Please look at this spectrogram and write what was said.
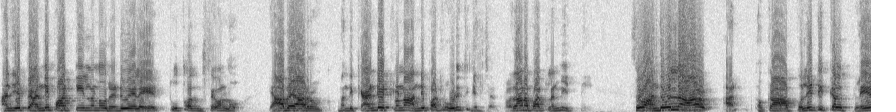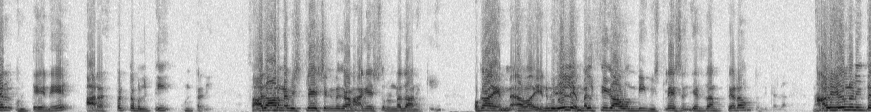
అని చెప్పి అన్ని పార్టీలను రెండు వేల టూ థౌజండ్ సెవెన్లో యాభై ఆరు మంది క్యాండిడేట్లను అన్ని పార్టీలు ఓడించి గెలిచారు. ప్రధాన పార్టీలన్నీ సో అందువల్ల ఒక పొలిటికల్ ప్లేయర్ ఉంటేనే ఆ రెస్పెక్టబిలిటీ ఉంటుంది. సాధారణ విశ్లేషకుడిగా నాగేశ్వర్ ఉన్నదానికి ఒక ఎనిమిదేళ్ళు ఎమ్మెల్సీగా ఉండి విశ్లేషణ చేసేదానికి తేడా ఉంటుంది కదా. నా విషయంలో ఇంత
